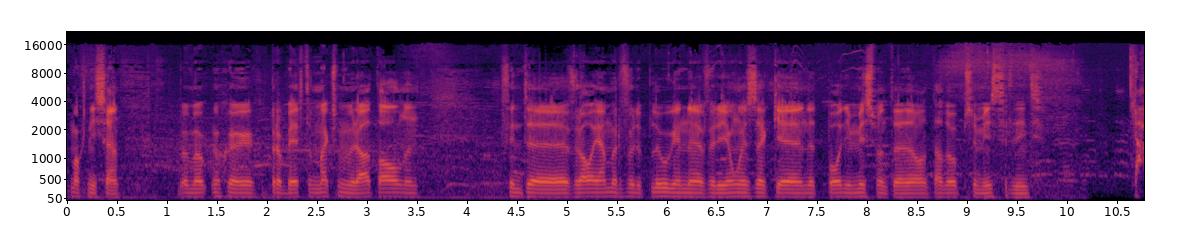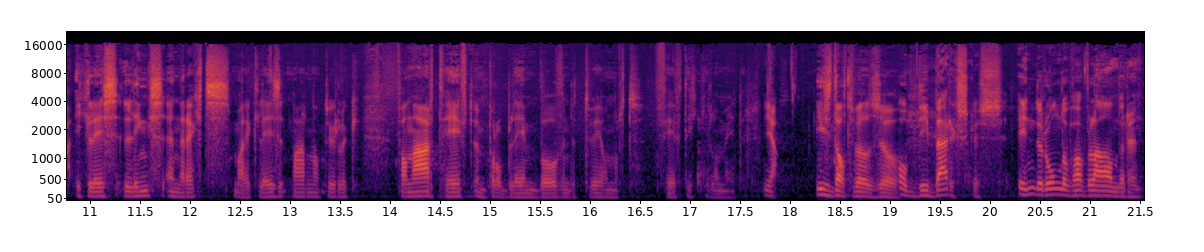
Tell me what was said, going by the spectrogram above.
mocht niet zijn. We hebben ook nog uh, geprobeerd het maximum eruit te halen. En ik vind het vooral jammer voor de ploeg en voor de jongens dat ik het podium mis, want dat we op zijn minst verdiend. Ja, ik lees links en rechts, maar ik lees het maar natuurlijk. Van Aert heeft een probleem boven de 240 kilometer. Ja. Is dat wel zo? Op die bergjes, in de Ronde van Vlaanderen.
